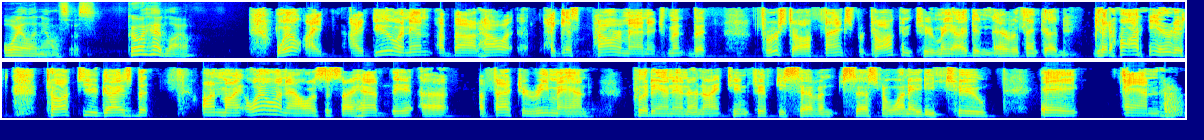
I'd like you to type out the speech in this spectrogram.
oil analysis. Go ahead, Lyle. Well, I I do, and then about how I guess power management. But first off, thanks for talking to me. I didn't ever think I'd get on here to talk to you guys. But on my oil analysis, I had the uh, a factory reman put in in a 1957 Cessna 182A, and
